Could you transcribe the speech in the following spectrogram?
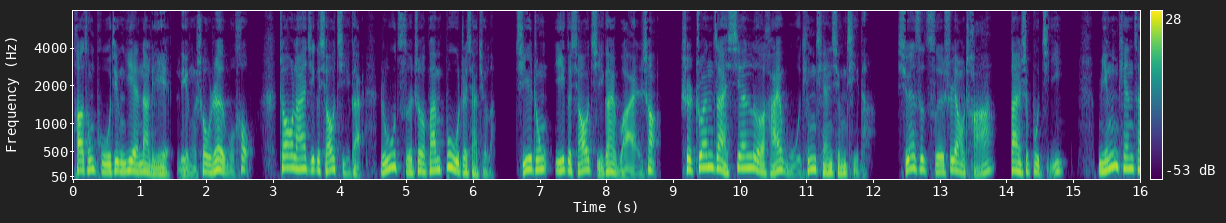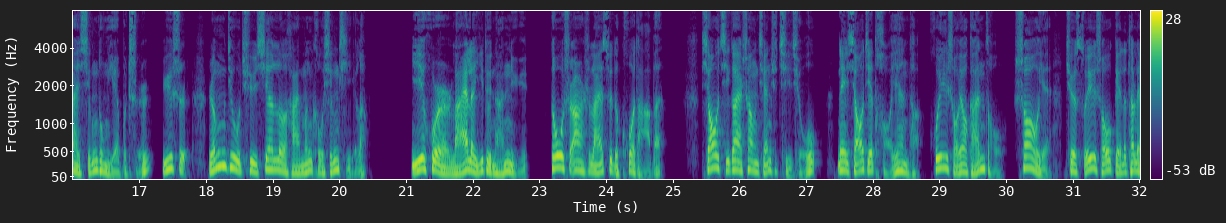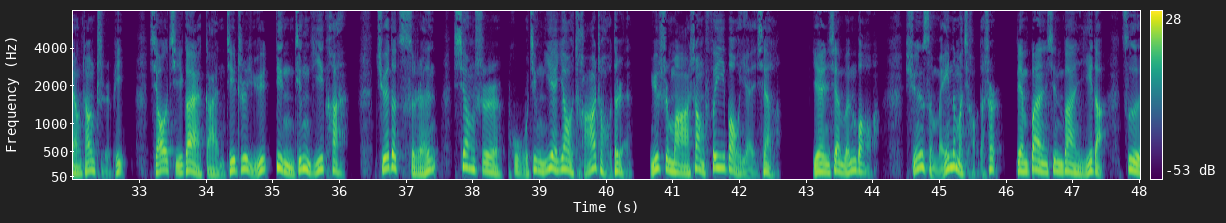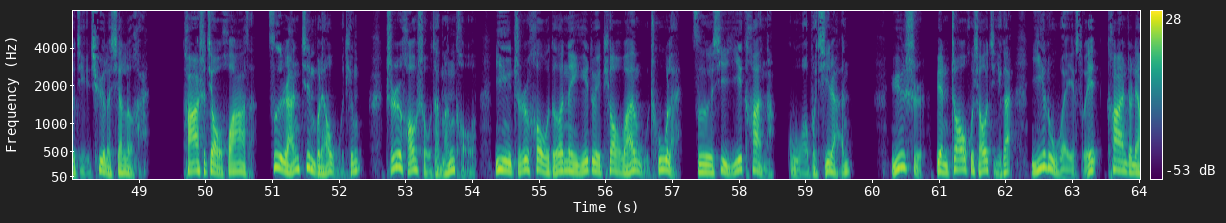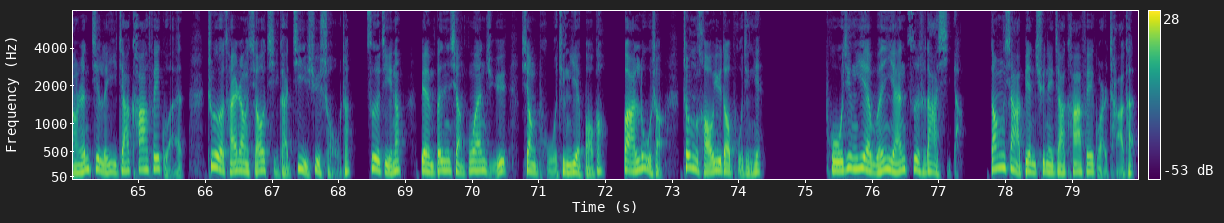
他从普敬业那里领受任务后，招来几个小乞丐，如此这般布置下去了。其中一个小乞丐晚上是专在仙乐海舞厅前行乞的，寻思此事要查，但是不急。明天再行动也不迟，于是仍旧去仙乐海门口行乞了。一会儿来了一对男女，都是二十来岁的阔打扮。小乞丐上前去乞求，那小姐讨厌他，挥手要赶走。少爷却随手给了他两张纸币。小乞丐感激之余，定睛一看，觉得此人像是普敬业要查找的人，于是马上飞报眼线了。眼线闻报啊！寻思没那么巧的事儿，便半信半疑的自己去了仙乐海。他是叫花子，自然进不了舞厅，只好守在门口，一直候得那一对跳完舞出来。仔细一看呢，果不其然，于是便招呼小乞丐一路尾随，看着两人进了一家咖啡馆，这才让小乞丐继续守着，自己呢便奔向公安局向普敬业报告。半路上正好遇到普敬业，普敬业闻言自是大喜呀，当下便去那家咖啡馆查看。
